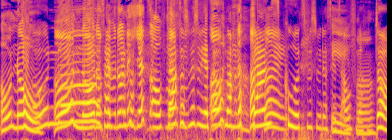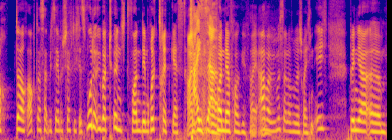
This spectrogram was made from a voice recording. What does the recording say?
Oh no. Oh no, Oh no, das das können wir doch nicht jetzt aufmachen. Doch, das müssen wir jetzt Oh aufmachen. nein. Ganz kurz müssen wir das jetzt Eva. aufmachen. Doch, doch, auch das hat mich sehr beschäftigt. Es wurde übertüncht von dem Rücktritt gestern. Scheiße. Von der Frau Giffey. Aber wir müssen da noch drüber sprechen. Ich bin ja ähm,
